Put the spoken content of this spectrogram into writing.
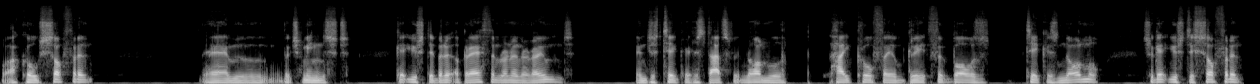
what I call suffering, um, which means get used to being out of breath and running around and just take it as that's what normal high profile, great footballers take as normal. So get used to suffering.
